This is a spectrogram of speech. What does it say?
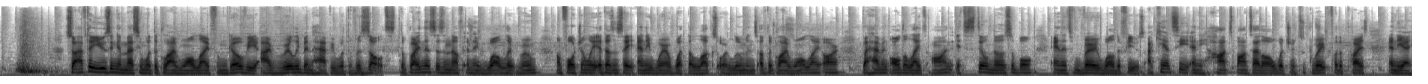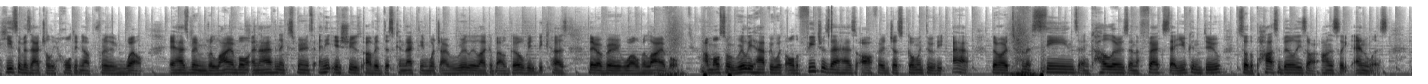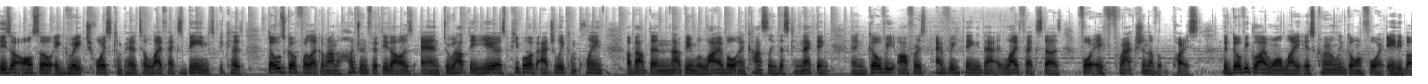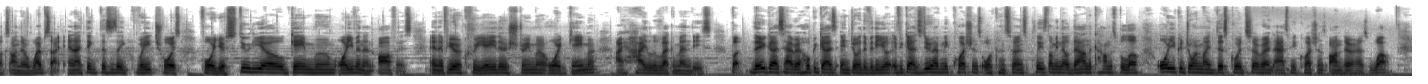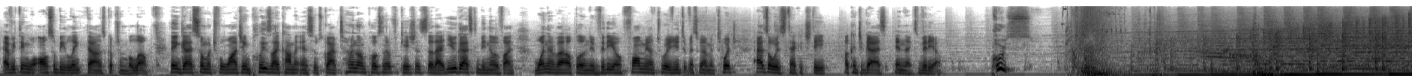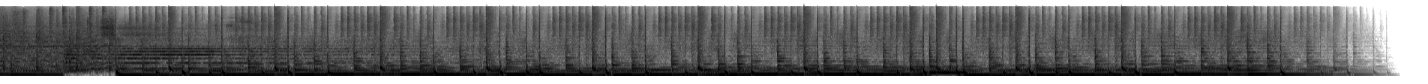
So after using and messing with the Glide wall light from Govee, I've really been happy with the results. The brightness is enough in a well-lit room. Unfortunately, it doesn't say anywhere what the lux or lumens of the Glide wall light are, but having all the lights on, it's still noticeable and it's very well diffused. I can't see any hot spots at all, which is great for the price, and the adhesive is actually holding up really well. It has been reliable and I haven't experienced any issues of it disconnecting, which I really like about Govee because they are very well reliable. I'm also really happy with all the features that has offered just just going through the app, there are a ton of scenes and colors and effects that you can do, so the possibilities are honestly endless. These are also a great choice compared to LIFX beams because those go for like around $150 and throughout the years, people have actually complained about them not being reliable and constantly disconnecting, and Govee offers everything that LIFX does for a fraction of a price. The Govee Glide Wall Light is currently going for 80 bucks on their website, and I think this is a great choice for your studio, game room, or even an office. And if you're a creator, streamer, or gamer, I highly recommend these. But there you guys have it. I hope you guys enjoyed the video. If you guys do have any questions or concerns, please let me know down in the comments below, or you could join my Discord server and ask me questions on there as well. Everything will also be linked down in the description below. Thank you guys so much for watching. Please like, comment, and subscribe. Turn on post notifications so that you guys can be notified whenever I upload a new video. Follow me on Twitter, YouTube, Instagram, and Twitch. As always, TechHD. I'll catch you guys in the next video. Peace!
